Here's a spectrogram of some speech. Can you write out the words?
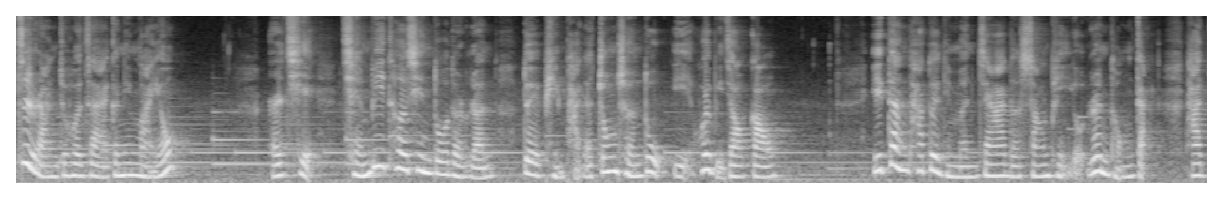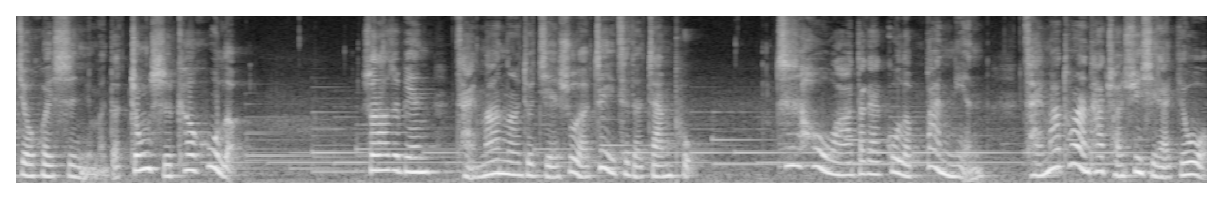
自然就会再来跟你买哟。而且钱币特性多的人，对品牌的忠诚度也会比较高。一旦他对你们家的商品有认同感，他就会是你们的忠实客户了。说到这边，彩妈呢就结束了这一次的占卜。之后啊，大概过了半年，彩妈突然她传讯息来给我，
